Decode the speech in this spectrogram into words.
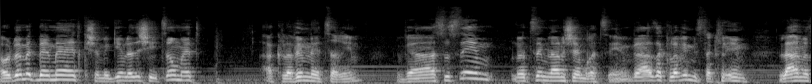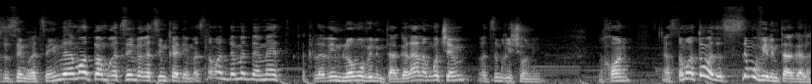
אבל באמת באמת, כשמגיעים לאיזושהי צומת, הכלבים נעצרים, והסוסים רצים לאן שהם רצים, ואז הכלבים מסתכלים לאן הסוסים רצים, והם עוד פעם רצים ורצים קדימה. זאת אומרת, באמת באמת, הכלבים לא מובילים את העגלה, למרות שהם רצים ראשונים, נכון? אז זאת אומרת, טוב, אז הסוסים מובילים את העגלה.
